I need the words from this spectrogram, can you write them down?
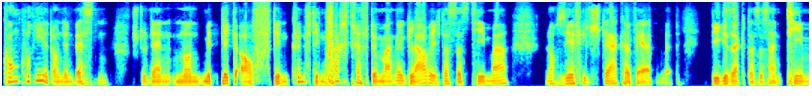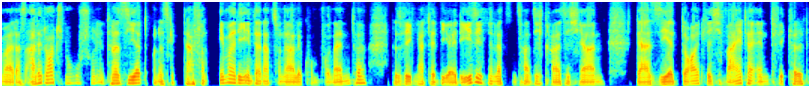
konkurriert um den besten Studenten. Und mit Blick auf den künftigen Fachkräftemangel glaube ich, dass das Thema noch sehr viel stärker werden wird. Wie gesagt, das ist ein Thema, das alle deutschen Hochschulen interessiert und es gibt davon immer die internationale Komponente. Deswegen hat der DID sich in den letzten 20, 30 Jahren da sehr deutlich weiterentwickelt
